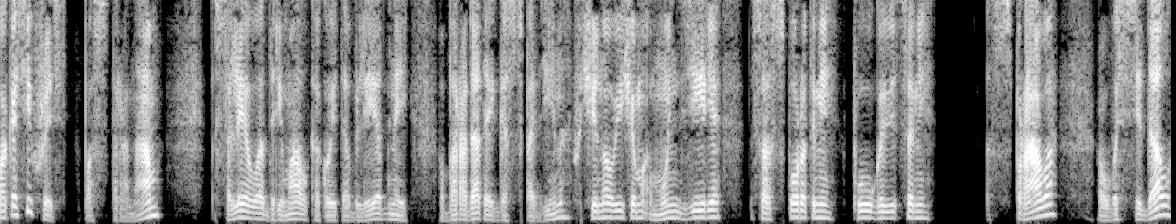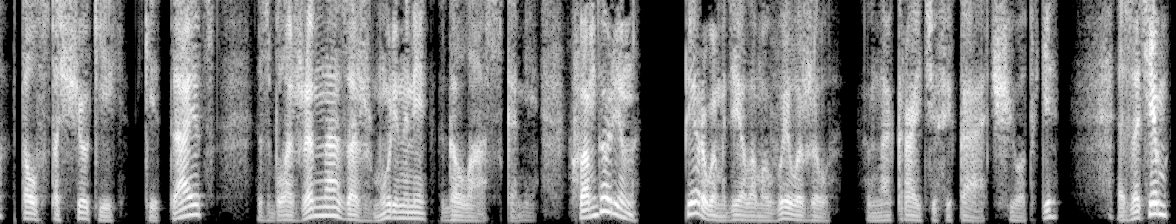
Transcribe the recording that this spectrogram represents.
Покосившись по сторонам, слева дремал какой-то бледный, бородатый господин в чиновничьем мундире со споротыми пуговицами. Справа восседал толстощекий китаец с блаженно зажмуренными глазками. Фандорин первым делом выложил на край тюфика четки, затем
